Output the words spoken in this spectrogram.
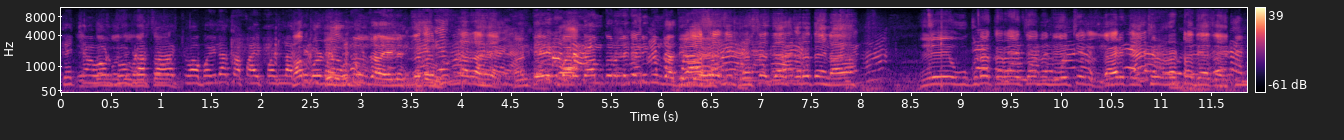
त्याच्यावर म्हणजे डोबराचा वरचं- किंवा बैलाचा पाय पडला हा तरी पडला ते उडून जाईल. लगेच उडणार आहे. आणि ते काम करून लगेच निघून जातील. असा जे भ्रष्टाचार करत आहे ना. हे उघडं करायचं आणि याचे डायरेक्ट इथे रट्टा द्यायचा आहे. तीन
